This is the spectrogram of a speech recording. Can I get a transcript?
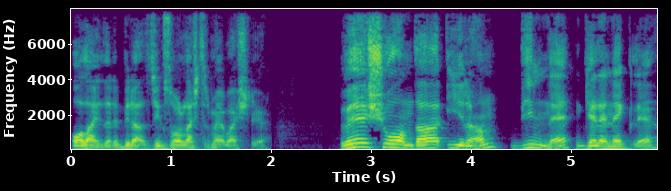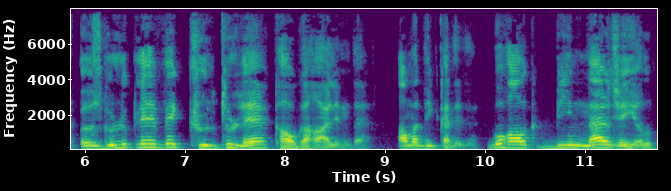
olayları birazcık zorlaştırmaya başlıyor. Ve şu anda İran dinle, gelenekle, özgürlükle ve kültürle kavga halinde. Ama dikkat edin. Bu halk binlerce yıl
